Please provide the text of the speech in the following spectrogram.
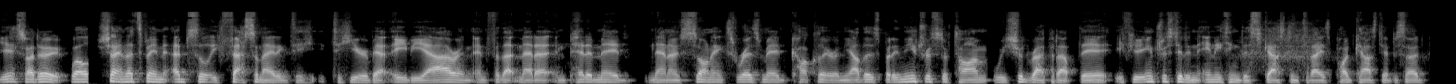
Yes, I do. Well, Shane, that's been absolutely fascinating to to hear about EBR and, and for that matter, ImpediMed, Nanosonics, ResMed, Cochlear, and the others. But in the interest of time, we should wrap it up there. If you're interested in anything discussed in today's podcast episode,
